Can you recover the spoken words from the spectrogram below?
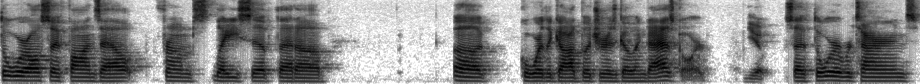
Thor also finds out from Lady Sif that uh uh Gorr the God Butcher is going to Asgard. yep. So Thor returns.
